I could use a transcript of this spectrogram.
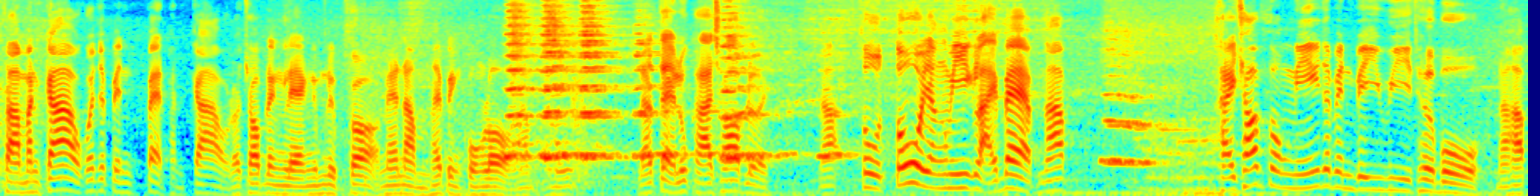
3,900 ก็จะเป็น 8,900แล้วชอบแรงๆนึบๆก็แนะนำให้เป็นโครงหล่อนะครับอันนี้แล้วแต่ลูกค้าชอบเลยนะสูตรตู้ยังมีอีกหลายแบบนะครับ ใครชอบทรงนี้จะเป็น BV Turbo นะครับ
